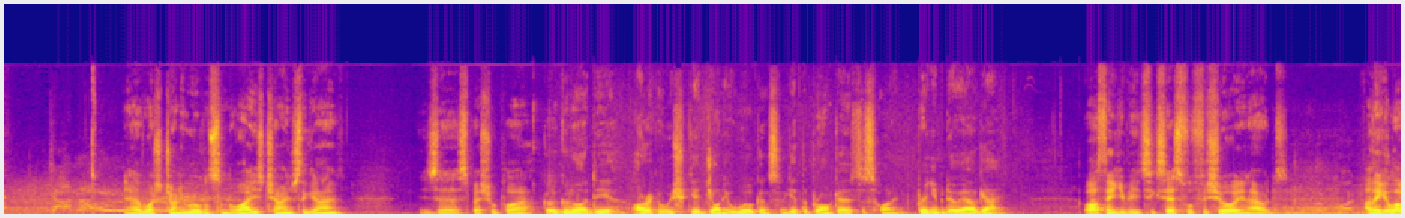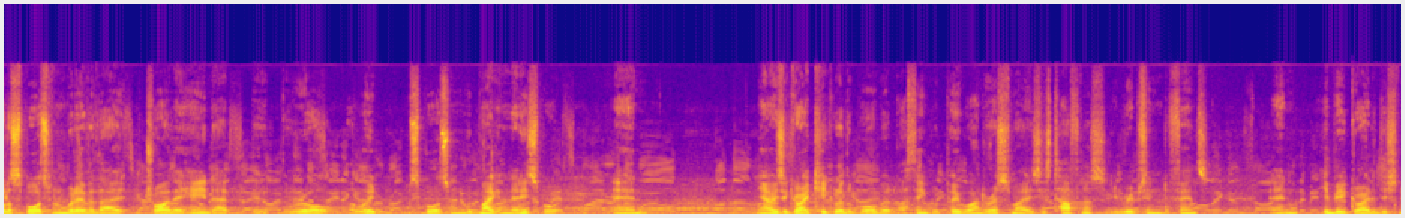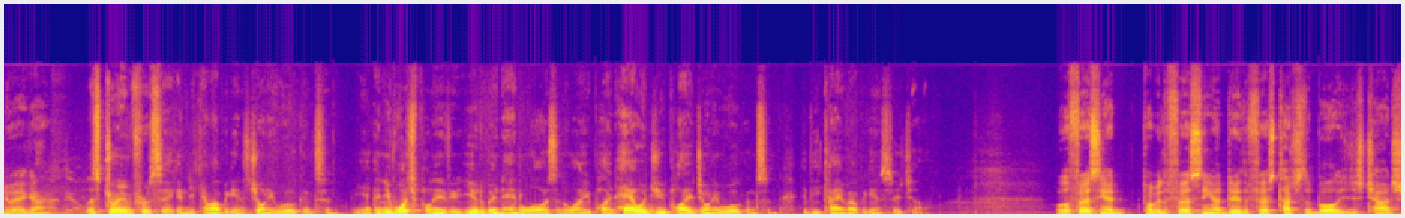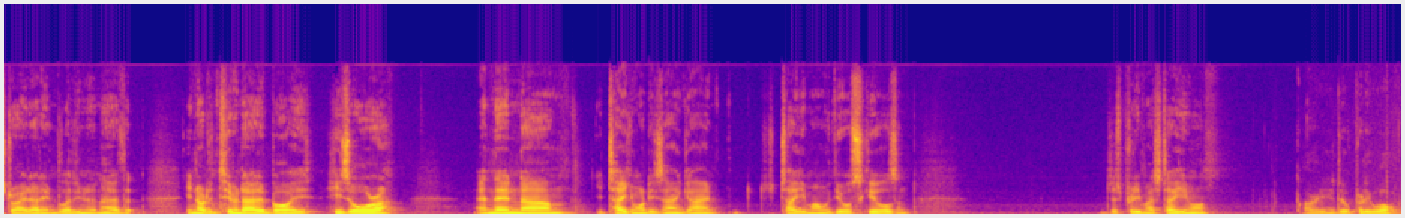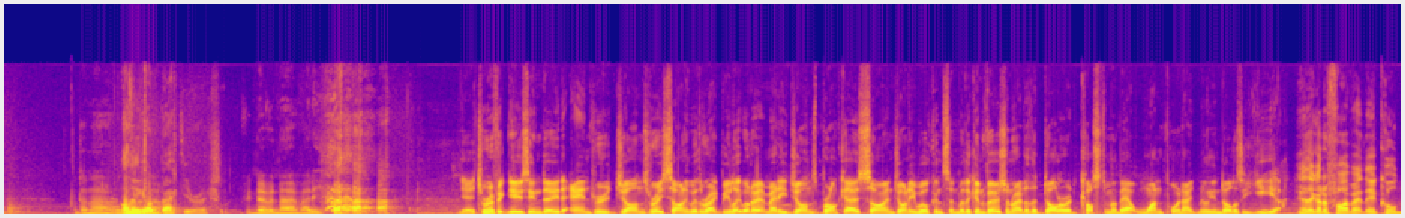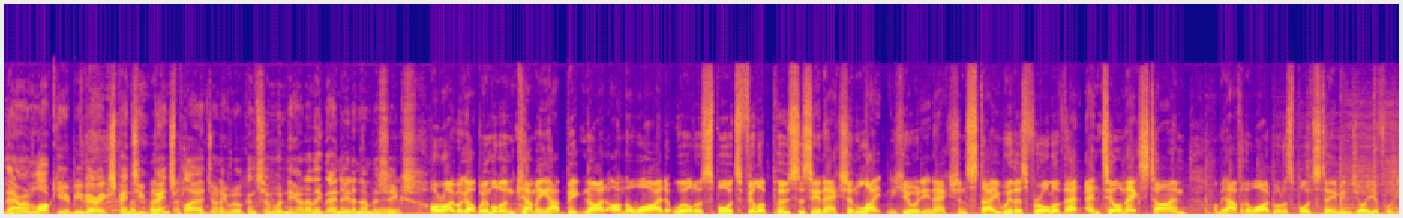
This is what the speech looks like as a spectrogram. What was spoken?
yeah, I watch Jonny Wilkinson the way he's changed the game. He's a special player. Got a good idea. I reckon we should get Jonny Wilkinson, get the Broncos to sign him, bring him to our game. Well, I think he'd be successful for sure. You know, it's, I think a lot of sportsmen, whatever they try their hand at, the, the real elite sportsmen would make it in any sport. And you know, he's a great kicker of the ball, but I think what people underestimate is his toughness. He rips in defence, and he'd be a great addition to our game. Let's dream for a second. You come up against Jonny Wilkinson, yeah, and you've watched plenty of him. You'd have been analysing the way he played. How would you play Jonny Wilkinson if you came up against each other? Well, the first thing, I'd, probably the first thing I'd do, the first touch of the ball, you just charge straight at him to let him know that you're not intimidated by his aura, and then um, you take him on his own game, take him on with your skills, and just pretty much take him on. I reckon you do it pretty well. I don't know. I think I'd back you actually. You never know, Matty. Yeah, terrific news indeed. Andrew Johns re-signing with Rugby League. What about Matty Johns? Broncos signed Jonny Wilkinson with a conversion rate of the dollar. It cost him about $1.8 million a year. Yeah, they've got a five out there called Darren Lockyer. It'd be a very expensive bench player, Jonny Wilkinson, wouldn't he? I don't think they need a number yeah. six. All right, we've got Wimbledon coming up. Big night on the wide world of sports. Philippoussis in action, Lleyton Hewitt in action. Stay with us for all of that. Until next time, on behalf of the wide world of sports team, enjoy your footy.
